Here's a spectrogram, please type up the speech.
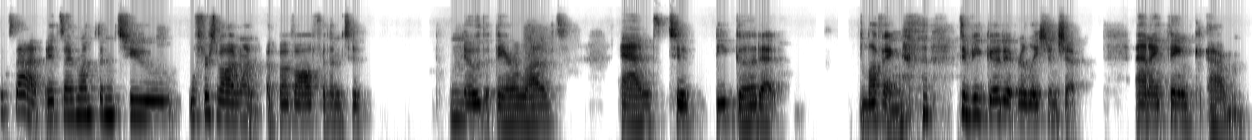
It's that. It's i want them to well first of all i want above all for them to know that they are loved and to be good at loving, to be good at relationship. And I think um,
